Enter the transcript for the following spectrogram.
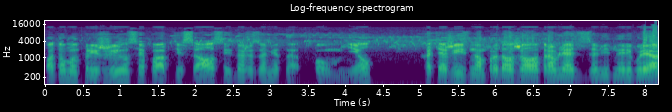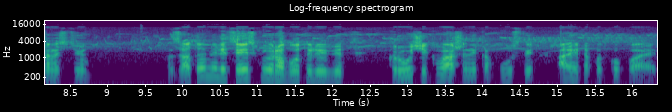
Потом он прижился, пообтесался и даже заметно поумнел, хотя жизнь нам продолжала отравлять с завидной регулярностью. Зато милицейскую работу любит круче квашеной капусты, а это подкупает.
